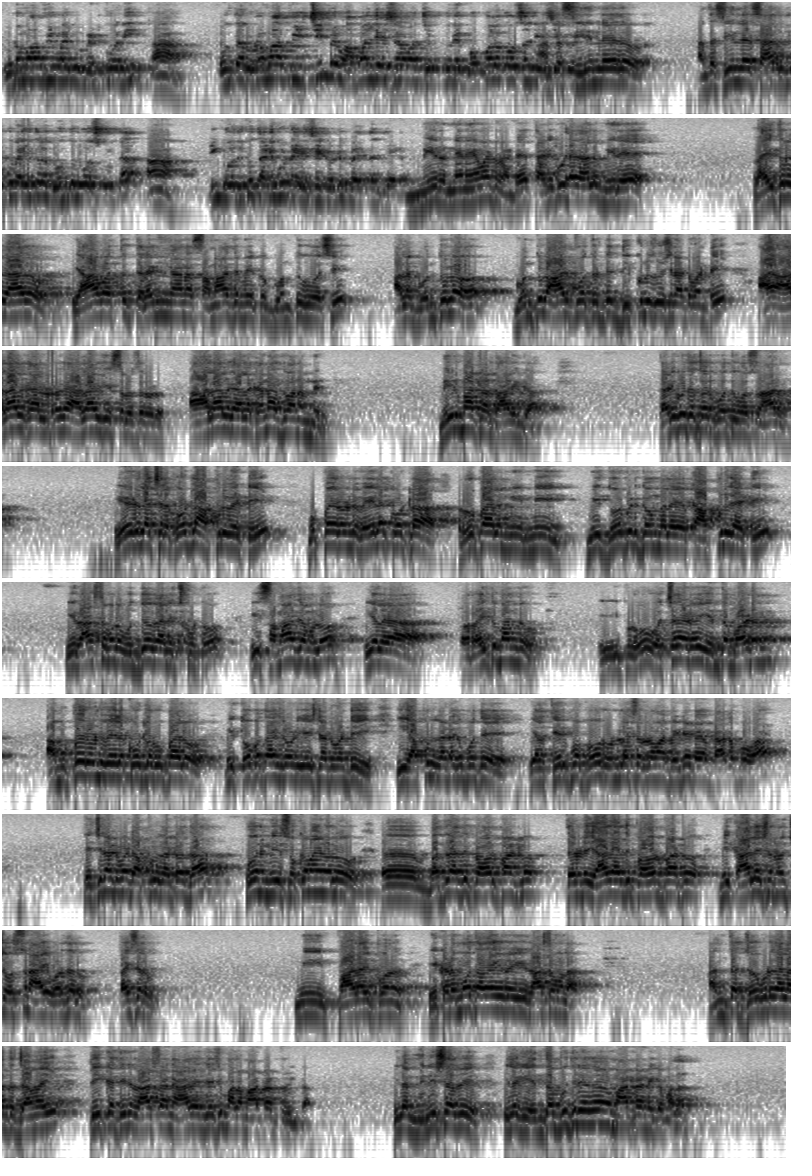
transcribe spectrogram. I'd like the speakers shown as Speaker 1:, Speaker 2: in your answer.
Speaker 1: రుణమాఫీ వైపు పెట్టుకొని కొంత రుణమాఫీ ఇచ్చి మేము అమలు చేసినామని చెప్పుకునే గొప్పల కోసం
Speaker 2: అంత సీన్ లేదు. అంత సీన్ లేదు సార్.
Speaker 1: దిక్కు రైతుల గొంతు కోసుకుంటా
Speaker 2: ఆ,
Speaker 1: ఇంకో దిక్కు తడిగుడ్డ వేసేటువంటి ప్రయత్నం చేయడం.
Speaker 2: మీరు నేను ఏమంటున్నా అంటే తడిగుడ్డగాలు మీరే. రైతులు కాదు యావత్తు తెలంగాణ సమాజం యొక్క గొంతు కోసి అలా గొంతులో గొంతులు ఆరిపోతుంటే దిక్కులు చూసినటువంటి ఆ అలాల్ కాళ్ళు కదా, అలాల్ చేస్తారు ఆ అలాల్ కాళ్ళ కన్నా అధ్వానం మీరు. మీరు మాట్లాడతారు ఇంకా. తడిగుద్దతో పొత్తుకొస్తున్నారు ఏడు లక్షల కోట్ల అప్పులు పెట్టి ముప్పై రెండు వేల కోట్ల రూపాయలు మీ మీ మీ దోపిడి దొంగల యొక్క అప్పులు కట్టి ఈ రాష్ట్రంలో ఉద్యోగాలు ఇచ్చుకుంటూ ఈ సమాజంలో ఇలా రైతు బంధు ఇప్పుడు వచ్చేదాడు ఎంత బర్డన్ ఆ ముప్పై రెండు వేల కోట్ల రూపాయలు మీ తోపతాకి రోడ్డు చేసినటువంటి ఈ అప్పులు కట్టకపోతే ఇలా తేరిపోవు రెండు లక్షల రుణమా పెట్టే టైం కాకపోవా? తెచ్చినటువంటి అప్పులు కట్టొద్దా? పోనీ మీరు సుఖమైన వాళ్ళు భద్రాద్రి పవర్ ప్లాంట్లు లేదంటే యాదాద్రి పవర్ ప్లాంట్ మీ కాళేశ్వరం నుంచి వస్తున్నాయి వరదలు పైసలు. మీ పాడైపోను. ఎక్కడ మోతాదా ఈ రాష్ట్రంలో? అంత జోగుడుగాలు అంత జమ అయి పీక తిని రాష్ట్రాన్ని ఆవేదన చేసి మళ్ళీ మాట్లాడుతారు ఇంకా. ఇలా మినిస్టర్ వీళ్ళకి ఎంత బుద్ధి లేదో మాట్లాడడానికి మళ్ళీ.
